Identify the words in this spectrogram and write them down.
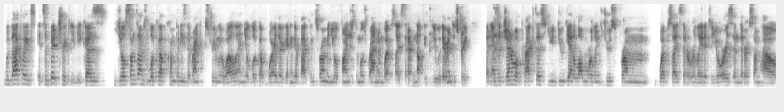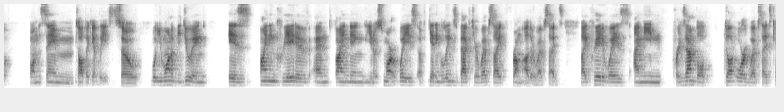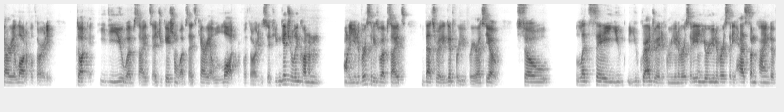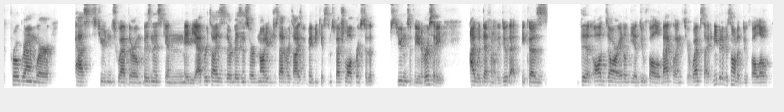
With backlinks, it's a bit tricky because you'll sometimes look up companies that rank extremely well and you'll look up where they're getting their backlinks from and you'll find just the most random websites that have nothing to do with their industry. But as a general practice, you do get a lot more link juice from websites that are related to yours and that are somehow on the same topic at least. So what you want to be doing is finding creative and finding, you know, smart ways of getting links back to your website from other websites. By creative ways, I mean, for example, .org websites carry a lot of authority. .edu websites, educational websites carry a lot of authority. So if you can get your link on an, on a university's website, that's really good for you for your SEO. So let's say you you graduated from a university and your university has some kind of program where past students who have their own business can maybe advertise their business or not even just advertise but maybe give some special offers to the students of the university I would definitely do that because the odds are it'll be a do follow backlink to your website. And even if it's not a do follow,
